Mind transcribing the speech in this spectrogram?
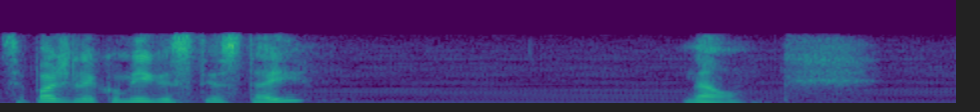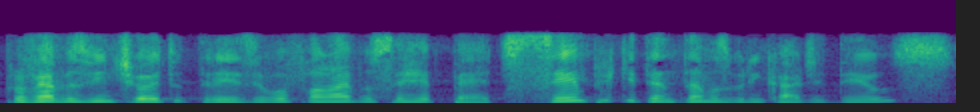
você pode ler comigo esse texto está aí? Não. Provérbios 28, 13. Eu vou falar e você repete. Sempre que tentamos brincar de Deus,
